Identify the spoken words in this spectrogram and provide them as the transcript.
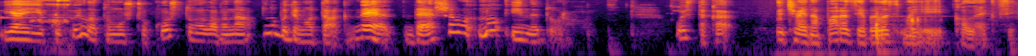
Я її купила, тому що коштувала вона, ну, будемо так, не дешево, ну і недорого. Ось така звичайна пара з'явилась в моїй колекції.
